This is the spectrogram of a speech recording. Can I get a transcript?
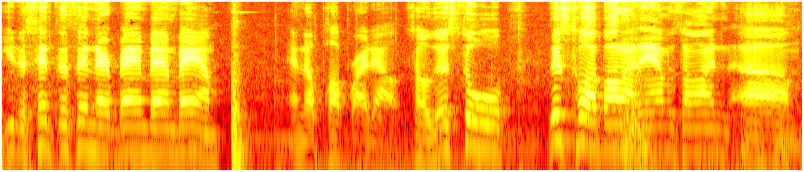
you just hit this in there, bam, bam, bam, and they'll pop right out. So this tool, this tool I bought on Amazon, um,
